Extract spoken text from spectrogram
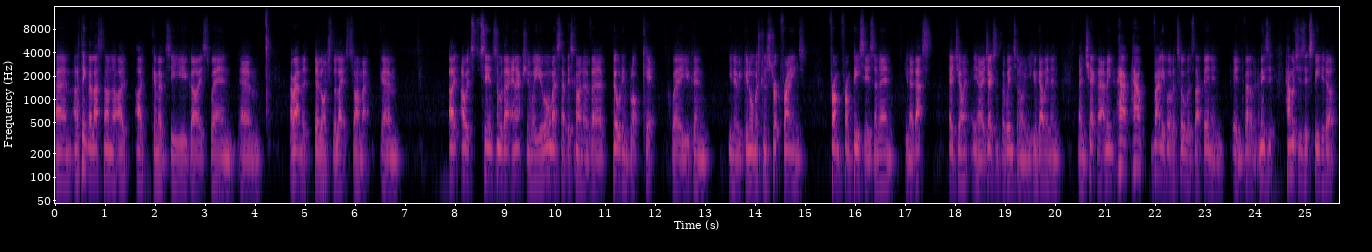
um, and I think the last time that I, I came over to see you guys when um, around the, the launch of the latest tarmac, um, I, I was seeing some of that in action where you almost have this kind of building block kit where you can you know you can almost construct frames from from pieces and then you know that's adjoint, you know adjacent to the wind tunnel and you can go in and and check that. I mean, how how valuable a tool has that been in in development? I mean, is it, how much has it speeded up?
